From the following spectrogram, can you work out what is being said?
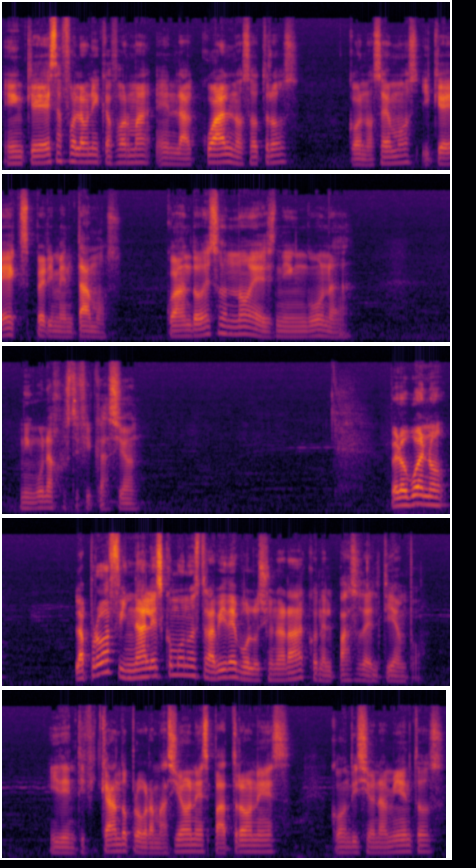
en que esa fue la única forma en la cual nosotros conocemos y que experimentamos, cuando eso no es ninguna ninguna justificación. Pero bueno, la prueba final es cómo nuestra vida evolucionará con el paso del tiempo, identificando programaciones, patrones, condicionamientos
